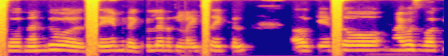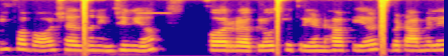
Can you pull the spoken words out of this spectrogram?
ಸೊ ನಂದು same regular life cycle okay so I was working for Bosch as an engineer for close to three and half years but ಆಮೇಲೆ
